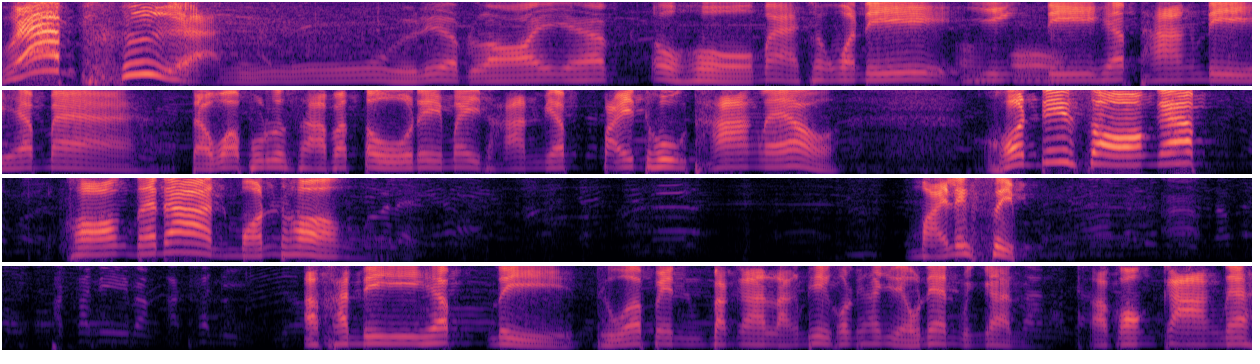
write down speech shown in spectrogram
แวบเพื่อ โอ้โหเรียบร้อยครับ โอ้โหแม่จังหวะนี้โอ้โห ยิงดีครับทางดีครับแม่แต่ว่าผู้รักษาประตูนี่ไม่ทันครับ ไปถูกทางแล้ว คนที่สองครับ ของทางด้านหมอนทอง หมายเลขสิบอาคานีครับนี่ถือว่าเป็นประการหลังที่ค่อนข้างเหนียวแน่นเหมือนกันอากองกลางนะ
